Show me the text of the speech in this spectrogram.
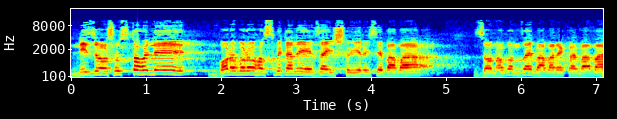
নিজে অসুস্থ হইলে বড় বড় হসপিটালে যাই শুয়ে রয়েছে বাবা। জনগণ যায় বাবারে কয়, বাবা,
